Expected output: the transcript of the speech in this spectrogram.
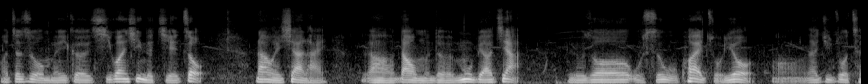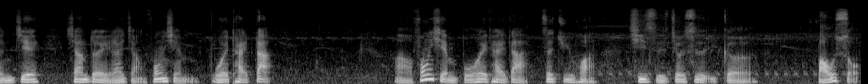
啊，这是我们一个习惯性的节奏，拉回下来，然后到我们的目标价，比如说五十五块左右，啊，来去做承接，相对来讲风险不会太大，啊，风险不会太大，这句话其实就是一个。保守，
